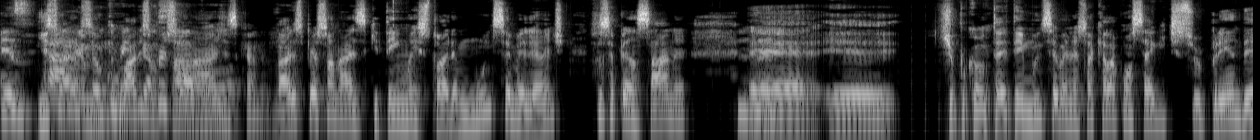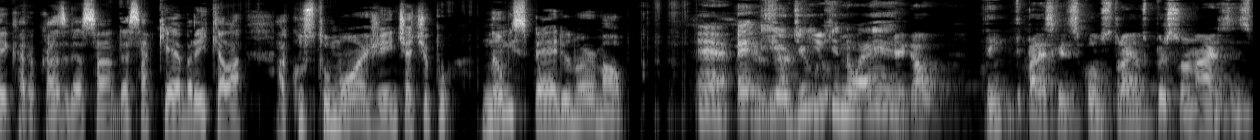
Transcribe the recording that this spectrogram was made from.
Isso cara, aconteceu é com vários pensado, personagens, cara. Vários personagens que têm uma história muito semelhante. Se você pensar, né? Uhum. É, é, tipo, tem muito semelhante, só que ela consegue te surpreender, cara, por causa dessa, dessa quebra aí que ela acostumou a gente a, tipo, não espere o normal. É, é eu digo que não é. Legal, tem, parece que eles constroem os personagens,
